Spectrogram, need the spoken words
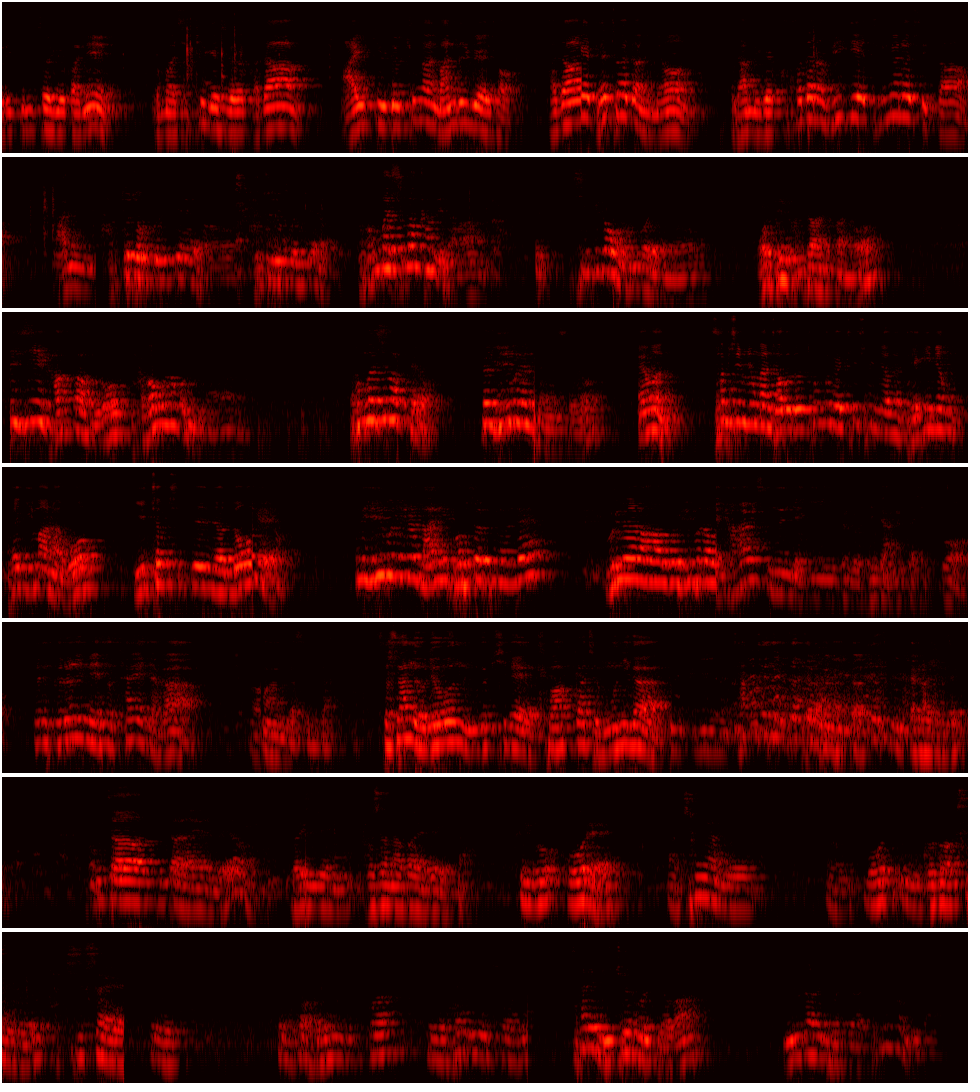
우리 김수철 교관님 정말 17개시를 가장 IT 의존 충남을 만들기 위해서 가장 대처하지 않으면 대한민국의 커다란 위기에 직면할 수 있다. 라는 압도적 꼴찌예요. 압도적 꼴찌예요. 정말 심각합니다. 시기가 오는 거예요. 어떻게 감당할까요? 시시 각각으로 다가오는 겁니다. 정말 심각해요. 그래서 일본에서 내놨어요. 왜냐면 36만 적어도 1971년은 102명, 102만하고 2017년도예요. 근데 일본이 이런 난리 법설 피는데 우리나라하고 일본하고 다 할 수 있는 얘기들로 되지 않을까 싶고 저는 그런 의미에서 사회자가 어, 하는 것 같습니다. 서산의료원 응급실에 소아과 전문의가 이 작전이 있었던 겁니까? 어떻습니까? 공짜 공짜 안 하는데요. 저희 좀 벗어나봐야 되겠다. 그리고 올해 어, 모든 고등학생들을 다 기숙사에 이, 그러니까 어린이집과 그리고 사립 유치원 사립 유치원 볼 때와 민간을 볼 때가 틀린 겁니다.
